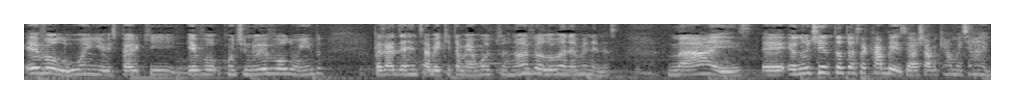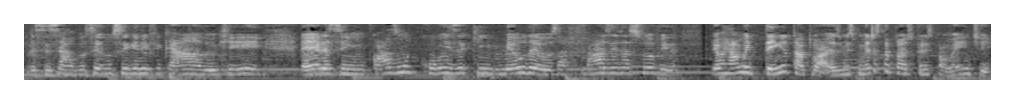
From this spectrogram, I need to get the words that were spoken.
evoluem. Eu espero que evolu continue evoluindo. Apesar de a gente saber que também algumas pessoas não evoluem, né, meninas? Mas é, eu não tinha tanto essa cabeça. Eu achava que realmente ai, precisava ser um significado, que era assim, quase uma coisa que, meu Deus, a fase da sua vida. Eu realmente tenho tatuagens, as minhas primeiras tatuagens principalmente,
